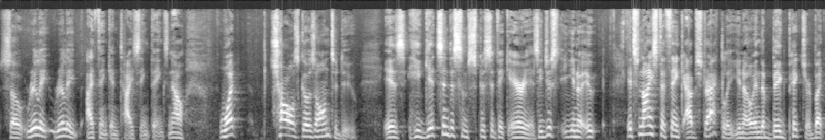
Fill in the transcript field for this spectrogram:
So, really, really, I think enticing things. Now, what Charles goes on to do is he gets into some specific areas. He just, you know, it, it's nice to think abstractly, you know, in the big picture, but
